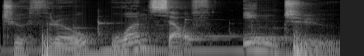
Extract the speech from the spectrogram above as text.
to throw oneself into.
